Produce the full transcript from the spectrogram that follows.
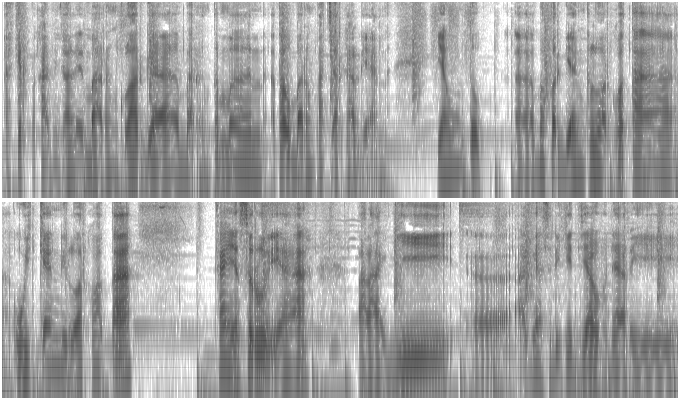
akhir pekan kalian bareng keluarga, bareng teman, atau bareng pacar kalian. Yang untuk uh, bepergian keluar kota, weekend di luar kota, kayaknya seru ya. Apalagi uh, agak sedikit jauh dari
